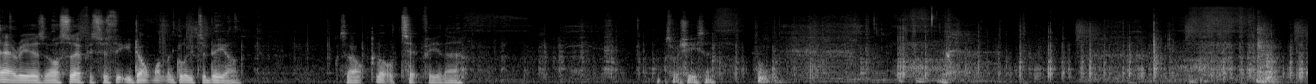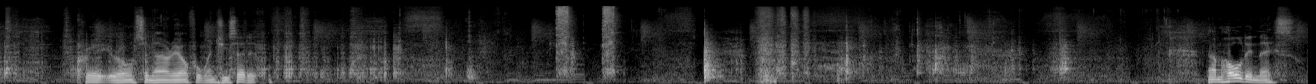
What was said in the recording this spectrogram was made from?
areas or surfaces that you don't want the glue to be on. So little tip for you there. That's what she said. Create your own scenario for when she said it. Now I'm holding this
